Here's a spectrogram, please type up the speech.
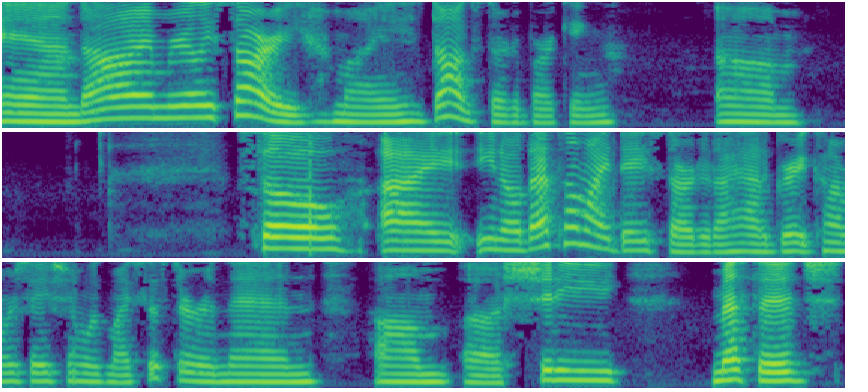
And I'm really sorry. My dog started barking. Um, so I, you know, that's how my day started. I had a great conversation with my sister, and then um, a shitty message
